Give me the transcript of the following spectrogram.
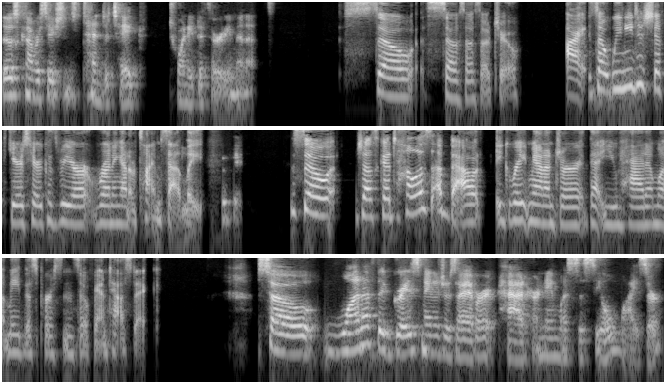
those conversations tend to take 20 to 30 minutes so so so so true all right, so we need to shift gears here because we are running out of time, sadly. Okay. So, Jessica, tell us about a great manager that you had and what made this person so fantastic. So, one of the greatest managers I ever had, her name was Cecile Weiser.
